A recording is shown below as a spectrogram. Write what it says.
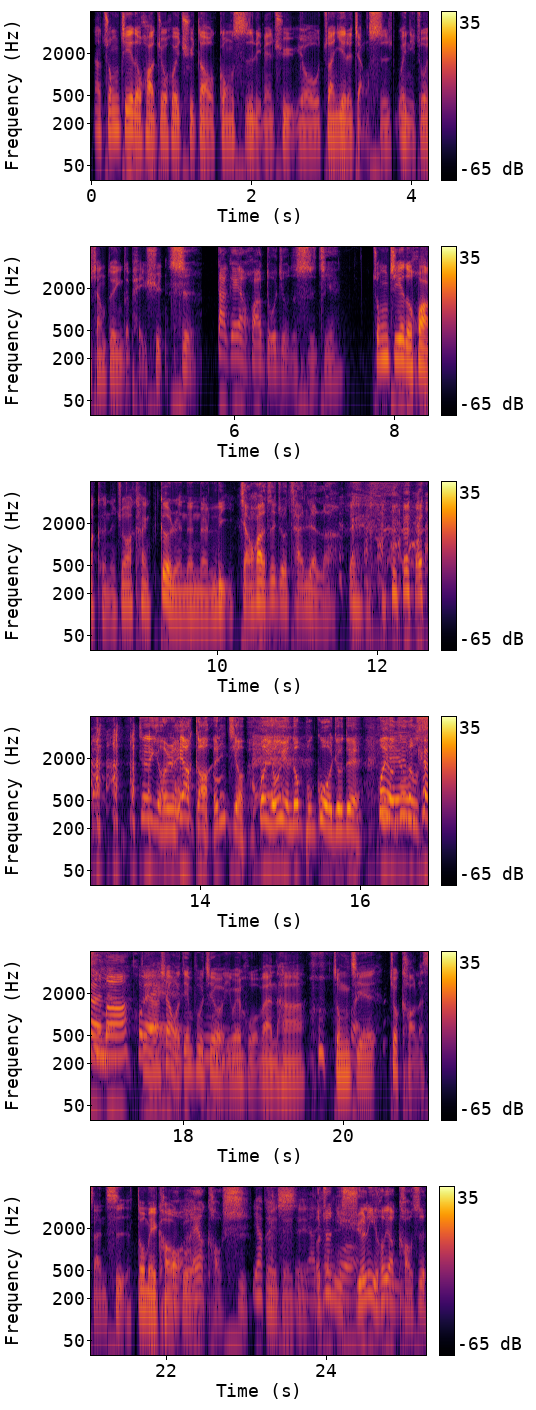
那中阶的话，就会去到公司里面去，由专业的讲师为你做相对应的培训。是，大概要花多久的时间？中阶的话，可能就要看个人的能力。讲话这就残忍了。对。就是有人要搞很久，或永远都不过，就对，会有这种事吗？对啊，像我店铺就有一位伙伴，他中间就考了三次都没考过，还要考试，要考试，对对对，就是你学了以后要考试，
